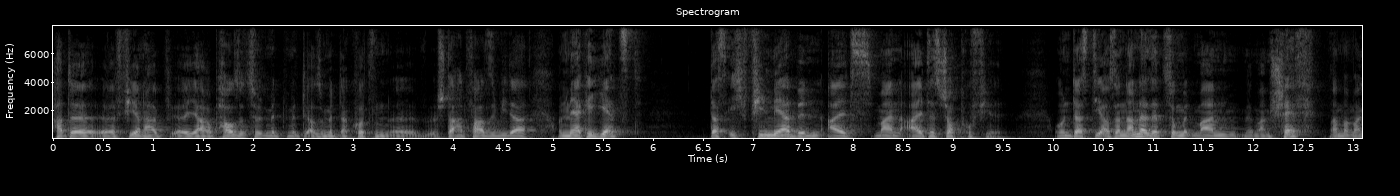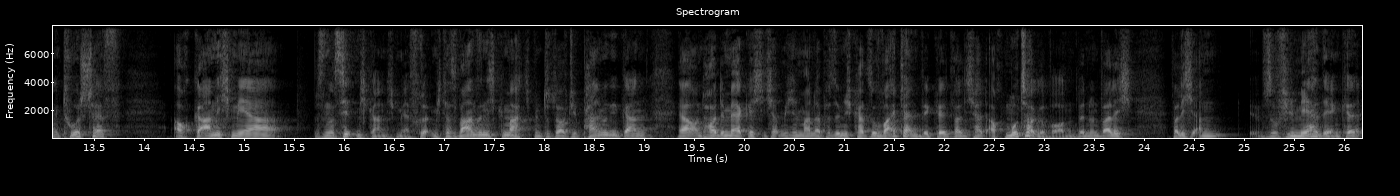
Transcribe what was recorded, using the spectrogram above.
hatte äh, viereinhalb äh, Jahre Pause zu, mit, mit, also mit einer kurzen äh, Startphase wieder und merke jetzt, dass ich viel mehr bin als mein altes Jobprofil. Und dass die Auseinandersetzung mit meinem, mit meinem Chef, meinem Agenturchef, auch gar nicht mehr das interessiert mich gar nicht mehr. Früher hat mich das wahnsinnig gemacht. Ich bin total auf die Palme gegangen. Ja, und heute merke ich, ich habe mich in meiner Persönlichkeit so weiterentwickelt, weil ich halt auch Mutter geworden bin und weil ich, weil ich an so viel mehr denke.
